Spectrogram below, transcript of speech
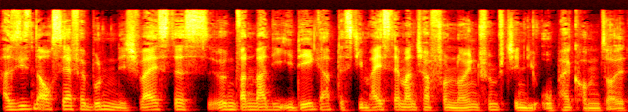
Also Sie sind auch sehr verbunden. Ich weiß, dass irgendwann mal die Idee gab, dass die Meistermannschaft von 59 in die Oper kommen soll.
